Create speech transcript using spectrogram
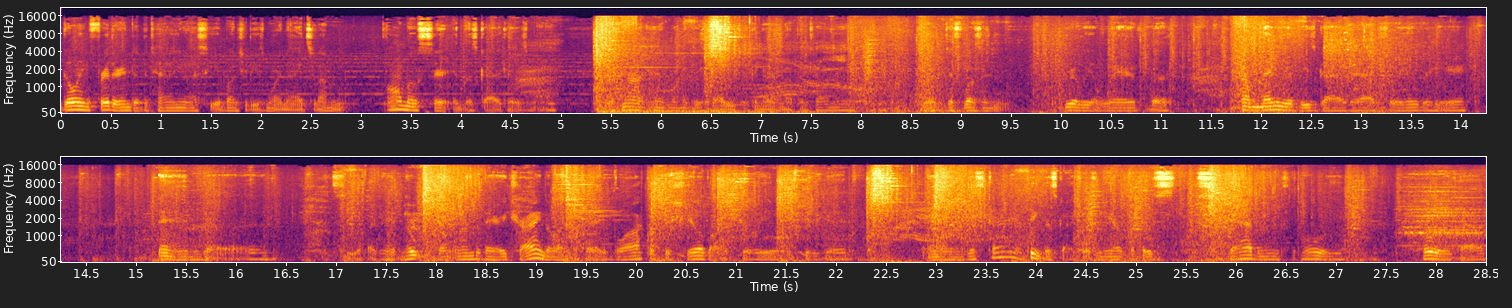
Going further into the town, you know, I see a bunch of these more knights, and I'm almost certain this guy kills me. If not him, one of his buddies is gonna run up and kill me. I just wasn't really aware of the how many of these guys are actually over here. And uh, see if I can hit. Nope, don't run the parry. Trying to land the. Block with the shield actually, is pretty good. And this guy, I think this guy killed me up with his stabbing. Holy, holy cow!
